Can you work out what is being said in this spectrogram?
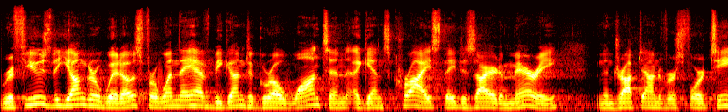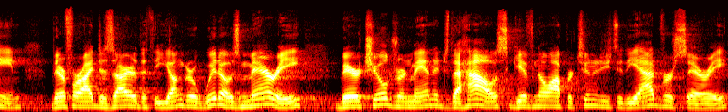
Refuse the younger widows, for when they have begun to grow wanton against Christ, they desire to marry. And then drop down to verse 14. Therefore, I desire that the younger widows marry, bear children, manage the house, give no opportunity to the adversary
